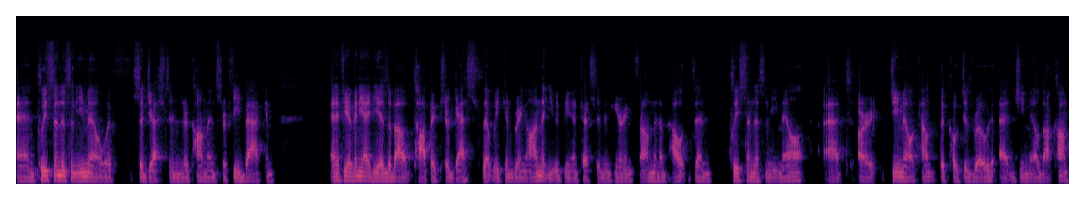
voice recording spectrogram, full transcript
And please send us an email with suggestions or comments or feedback. And and if you have any ideas about topics or guests that we can bring on that you would be interested in hearing from and about, then please send us an email at our Gmail account, thecoachesroad at gmail.com.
